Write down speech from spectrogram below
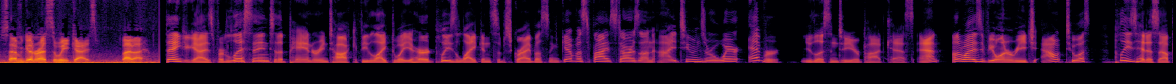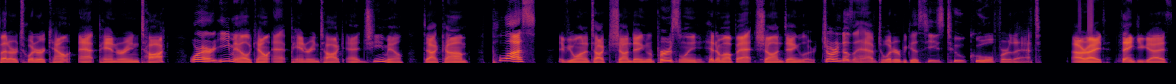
Just have a good rest of the week, guys. Bye bye. Thank you guys for listening to the Pandering Talk. If you liked what you heard, please like and subscribe us and give us five stars on iTunes or wherever you listen to your podcast at. Otherwise, if you want to reach out to us, please hit us up at our Twitter account at Pandering Talk or our email account at panderingtalk at gmail.com. Plus, if you want to talk to Sean Dangler personally, hit him up at Sean Dangler. Jordan doesn't have Twitter because he's too cool for that. All right. Thank you guys.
